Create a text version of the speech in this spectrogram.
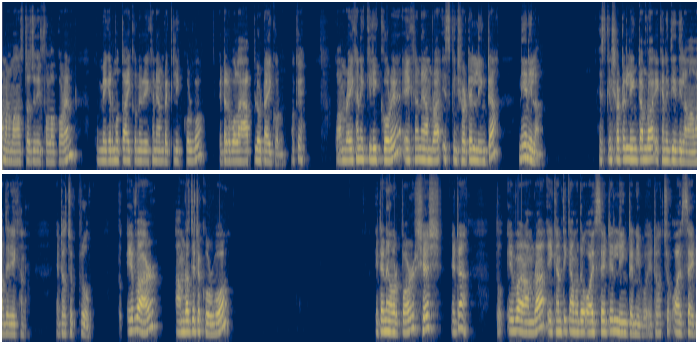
আমার মাউসটা যদি ফলো করেন, তো মেঘের মতো আইকনের এখানে আমরা ক্লিক করব। এটার বলা হয় আপলোড আইকন ওকে তো আমরা এখানে ক্লিক করে এখানে আমরা স্ক্রিনশটের লিঙ্কটা নিয়ে নিলাম। স্ক্রিনশটের লিঙ্কটা আমরা এখানে দিয়ে দিলাম আমাদের এখানে, এটা হচ্ছে প্রো তো এবার আমরা যেটা করব, এটা নেওয়ার পর শেষ, এটা তো এবার আমরা এখান থেকে আমাদের ওয়েবসাইটের লিঙ্কটা নিব। এটা হচ্ছে ওয়েবসাইট.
